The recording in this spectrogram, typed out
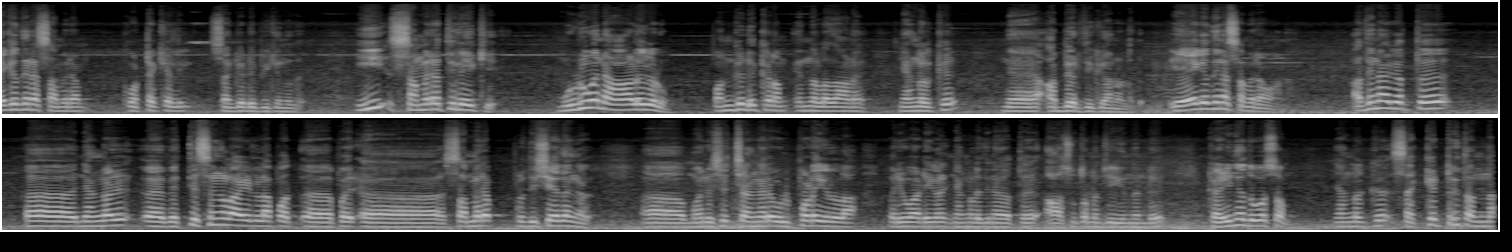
ഏകദിന സമരം കോട്ടക്കലിൽ സംഘടിപ്പിക്കുന്നത്. ഈ സമരത്തിലേക്ക് മുഴുവൻ ആളുകളും പങ്കെടുക്കണം എന്നുള്ളതാണ് ഞങ്ങൾക്ക് അഭ്യർത്ഥിക്കാനുള്ളത്. ഏകദിന സമരമാണ്. അതിനകത്ത് ഞങ്ങൾ വ്യത്യസ്തങ്ങളായുള്ള സമര പ്രതിഷേധങ്ങൾ മനുഷ്യ ചങ്ങല ഉൾപ്പെടെയുള്ള പരിപാടികൾ ഞങ്ങൾ ഇതിനകത്ത് ആസൂത്രണം ചെയ്യുന്നുണ്ട്. കഴിഞ്ഞ ദിവസം ഞങ്ങൾക്ക് സെക്രട്ടറി തന്ന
